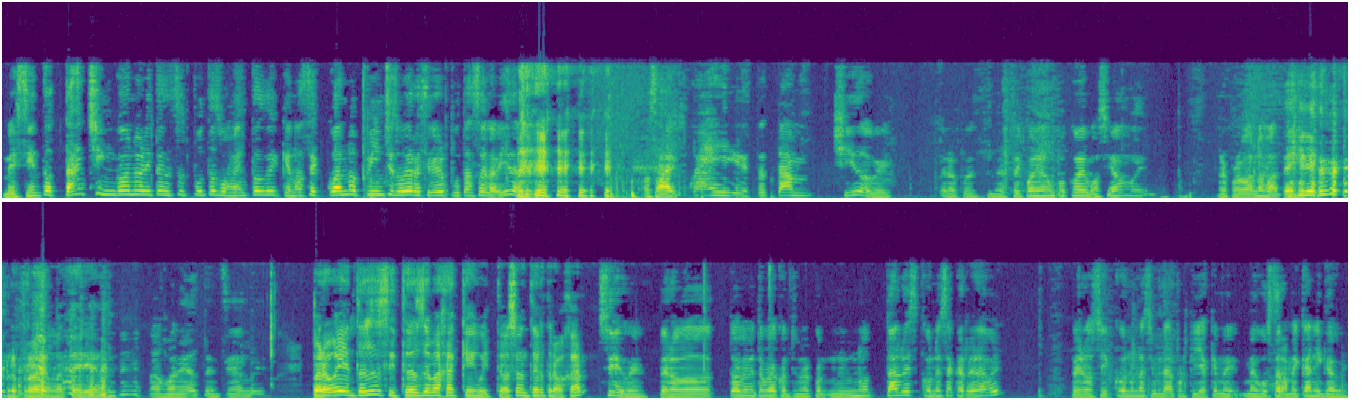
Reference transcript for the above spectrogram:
Me siento tan chingón ahorita en estos putos momentos, güey, que no sé cuándo pinches voy a recibir el putazo de la vida, güey. O sea, güey, está tan chido, güey. Pero pues me estoy poniendo un poco de emoción, güey. Reprobando materias. Reprobando materia, güey. No poniendo atención, güey. Pero, güey, entonces si te das de baja, ¿qué, güey? ¿Te vas a meter a trabajar? Sí, güey. Pero obviamente voy a continuar con. No, tal vez con esa carrera, güey. pero sí con una similar, porque ya que me, me gusta la mecánica, güey.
